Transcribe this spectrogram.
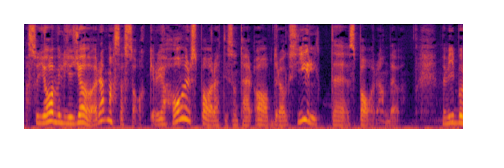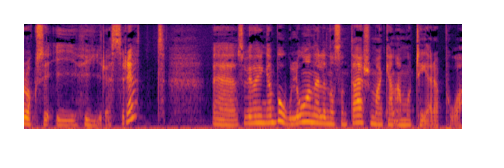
Alltså jag vill ju göra massa saker och jag har sparat i sånt här avdragsgillt eh, sparande. Men vi bor också i hyresrätt. Eh, så vi har inga bolån eller något sånt där som man kan amortera på.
